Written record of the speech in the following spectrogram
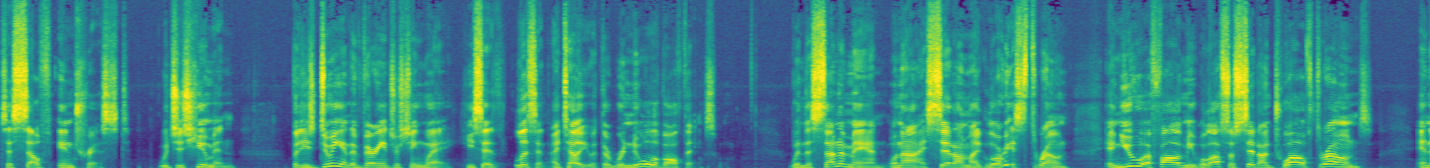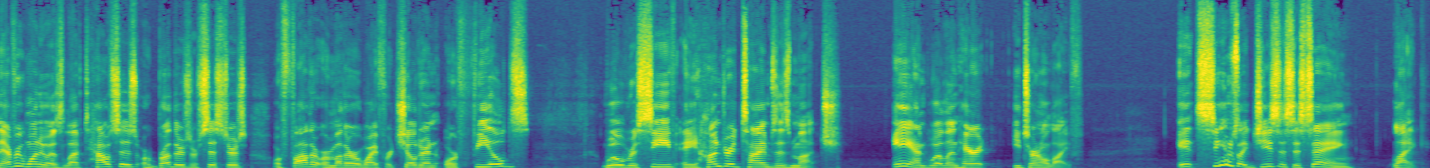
to self-interest, which is human, but he's doing it in a very interesting way. He says, "Listen, I tell you, at the renewal of all things, when the Son of Man, when I sit on my glorious throne, and you who have followed me will also sit on 12 thrones, and everyone who has left houses or brothers or sisters or father or mother or wife or children or fields will receive a hundred times as much and will inherit eternal life. It seems like Jesus is saying, like,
